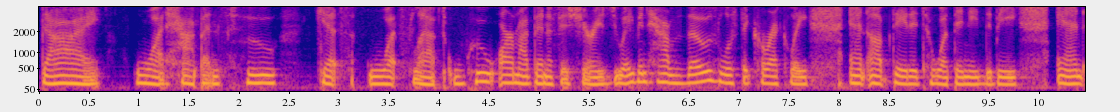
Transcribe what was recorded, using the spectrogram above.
die, what happens? Who gets what's left. Who are my beneficiaries? Do I even have those listed correctly and updated to what they need to be? And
